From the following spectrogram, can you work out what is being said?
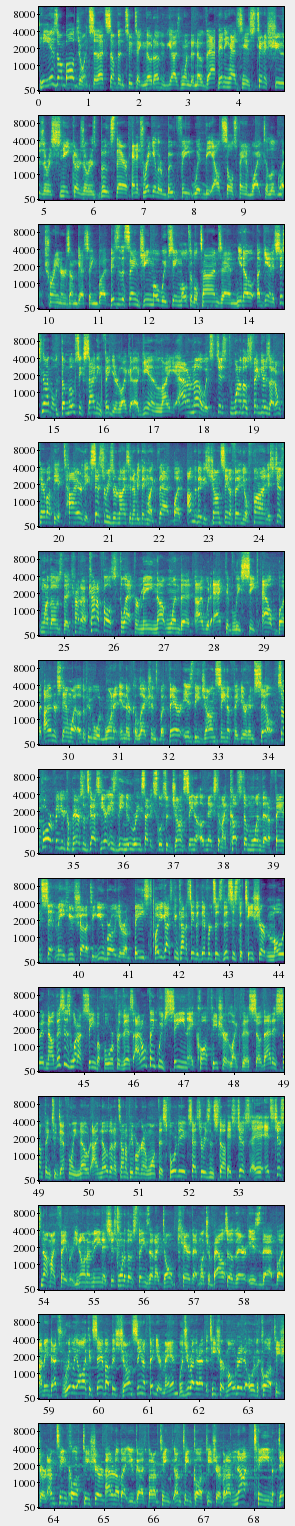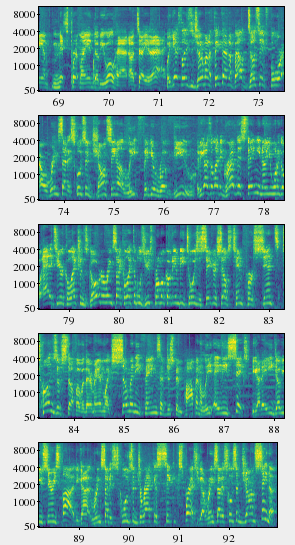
he is on ball joints, so that's something to take note of if you guys wanted to know that. Then he has his tennis shoes or his sneakers or his boots there, and it's regular boot feet with the outsoles painted white to look like trainers, I'm guessing. But this is the same G mold we've seen multiple times, and, you know, again, it's just not the most exciting figure. Like, again, like, I don't know. It's just one of those figures. I don't care about the attire. The accessories are nice and everything like that, but I'm the biggest John Cena fan you'll find. It's just one of those that kind of kind of falls flat for me. Not one that I would actively seek out, but I understand understand why other people would want it in their collections, but there is the John Cena figure himself. So for our figure comparisons, guys, here is the new ringside exclusive John Cena up next to my custom one that a fan sent me. Huge shout out to you, bro. You're a beast. But you guys can kind of see the differences. This is the t-shirt molded. Now, this is what I've seen before for this. I don't think we've seen a cloth t-shirt like this, so that is something to definitely note. I know that a ton of people are going to want this for the accessories and stuff. It's just, it's just not my favorite. You know what I mean? It's just one of those things that I don't care that much about, so there is that. But, I mean, that's really all I can say about this John Cena figure, man. Would you rather have the t-shirt molded or the cloth t-shirt? I'm team cloth t-shirt. I don't know about you guys, but I'm team I'm team cloth t-shirt. But I'm not team damn misprint my NWO hat. I'll tell you that. But yes, ladies and gentlemen, I think that about does it for our ringside exclusive John Cena Elite figure review. If you guys would like to grab this thing, you know, you want to go add it to your collections, go over to Ringside Collectibles, use promo code MD Toys to save yourselves 10%. Tons of stuff over there, man. Like, so many things have just been popping. Elite 86. You got AEW Series 5. You got ringside exclusive Jurassic Sick Express. You got ringside exclusive John Cena.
